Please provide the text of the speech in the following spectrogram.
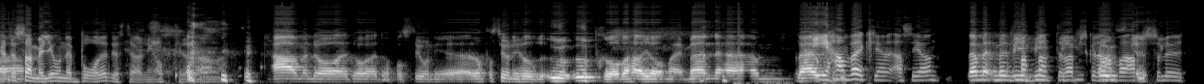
kan du sa miljoner både till Sterling och till Lallana? ja men då, då, då, förstod ni, då förstod ni hur upprörd det här gör mig. Men, ähm, nej, är han verkligen, alltså jag Nej, men, men vi, vi, inte, varför skulle han vara absolut...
